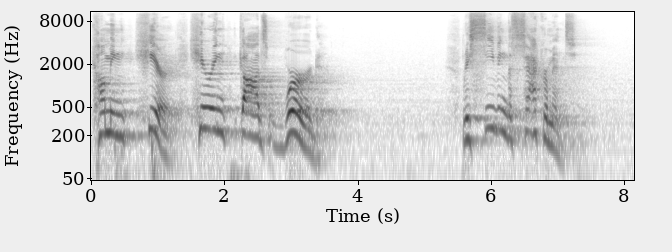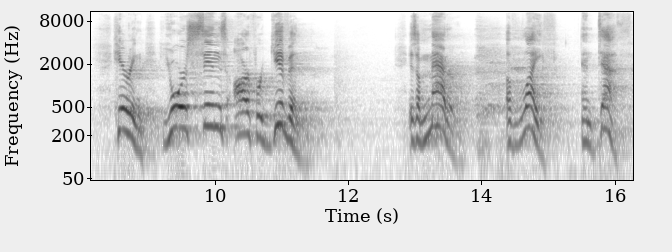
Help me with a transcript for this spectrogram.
coming here, hearing God's word, receiving the sacrament, hearing your sins are forgiven is a matter of life and death.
